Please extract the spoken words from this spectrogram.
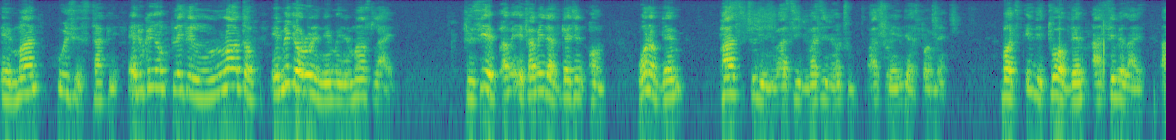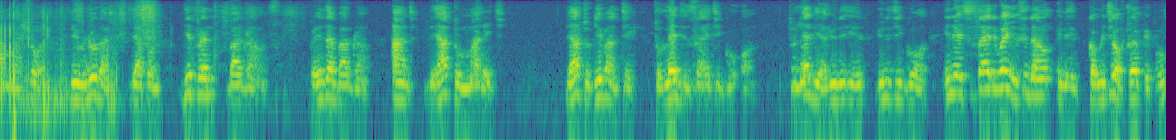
a man who is stacking. Education plays a lot of a major role in a, in a man's life. If you see a, a family that's getting on, one of them passed through the university, university not to pass through any there's problem. But if the two of them are civilized and matured, they will know that they are from different backgrounds, parental background, and they have to manage. They have to give and take to let the society go on, to let their unity, unity go on. In a society where you sit down in a committee of 12 people,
